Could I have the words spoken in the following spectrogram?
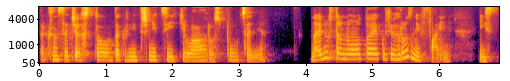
tak jsem se často tak vnitřně cítila rozpolceně. Na jednu stranu to je jakože hrozně fajn jíst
